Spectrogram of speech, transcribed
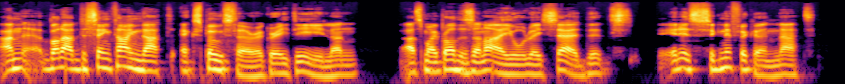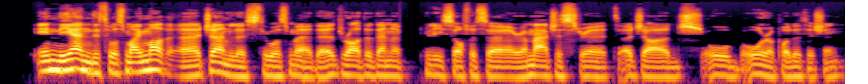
And but at the same time that exposed her a great deal and as my brothers and I always said, it's it is significant that in the end it was my mother, a journalist, who was murdered rather than a police officer, a magistrate, a judge, or or a politician.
